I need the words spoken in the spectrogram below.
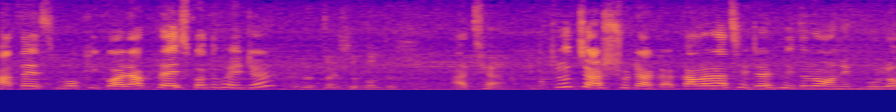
হাতায় স্মোকি করা। প্রাইস কত ভাই এটার? এটা আচ্ছা মাত্র চারশো টাকা। কালার আছে এটার ভিতরে অনেকগুলো।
